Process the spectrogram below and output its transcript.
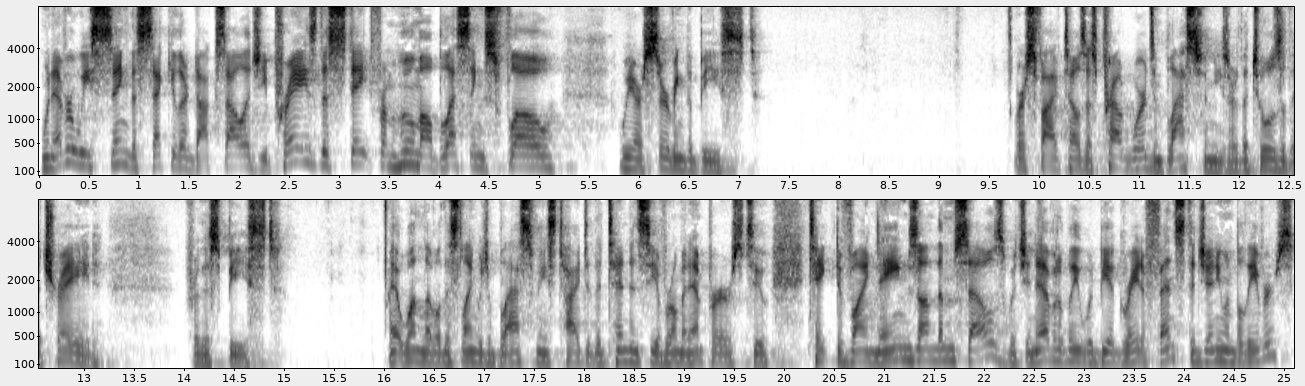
Whenever we sing the secular doxology, praise the state from whom all blessings flow, we are serving the beast. Verse 5 tells us proud words and blasphemies are the tools of the trade for this beast. At one level, this language of blasphemy is tied to the tendency of Roman emperors to take divine names on themselves, which inevitably would be a great offense to genuine believers.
